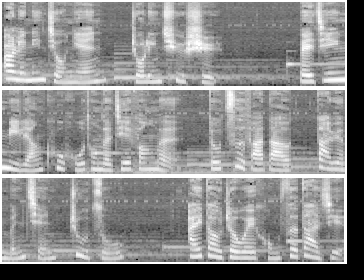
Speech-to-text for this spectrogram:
二零零九年，卓林去世。北京米粮库胡同的街坊们都自发到大院门前驻足，哀悼这位红色大姐。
